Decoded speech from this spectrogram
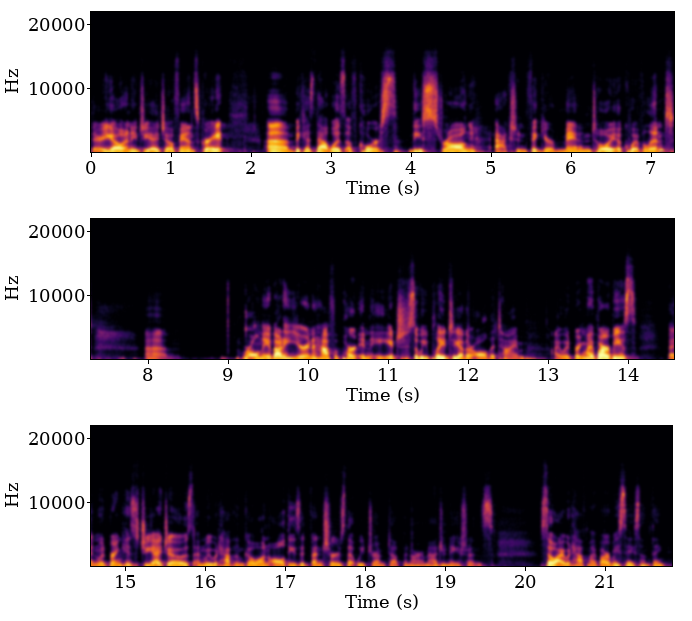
There you go. Any G.I. Joe fans? Great. Um, because that was, of course, the strong action figure man toy equivalent. Um, we're only about a year and a half apart in age, so we played together all the time. I would bring my Barbies, Ben would bring his G.I. Joes, and we would have them go on all these adventures that we dreamt up in our imaginations. So I would have my Barbie say something,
